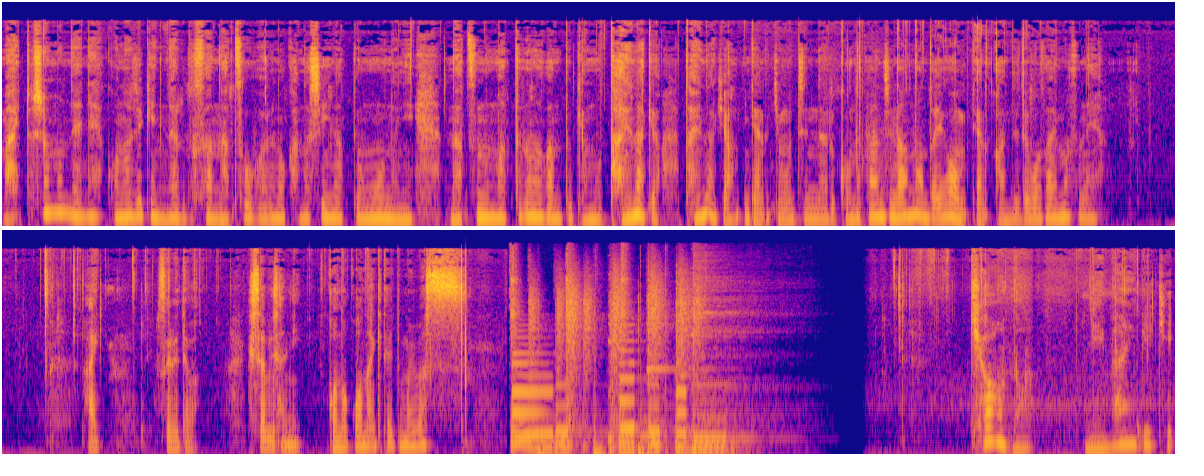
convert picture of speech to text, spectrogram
毎年思うんだよね。この時期になるとさ夏終わるの悲しいなって思うのに夏の真っ只中の時はもう耐えなきゃ耐えなきゃみたいな気持ちになるこの感じ。何なんだよみたいな感じでございますね。はい。それでは久々にこのコーナー行きたいと思います。今日の2枚引き。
